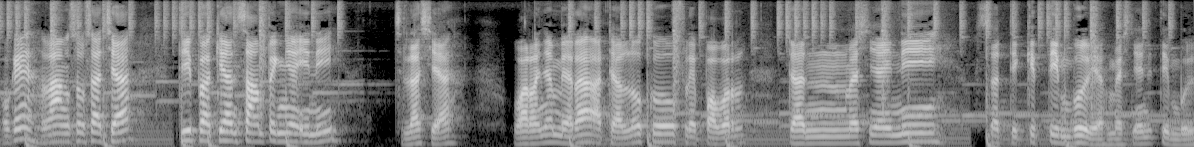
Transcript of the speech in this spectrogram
oke okay, langsung saja di bagian sampingnya ini. Jelas ya warnanya merah ada logo flip power dan meshnya ini sedikit timbul ya meshnya ini timbul.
